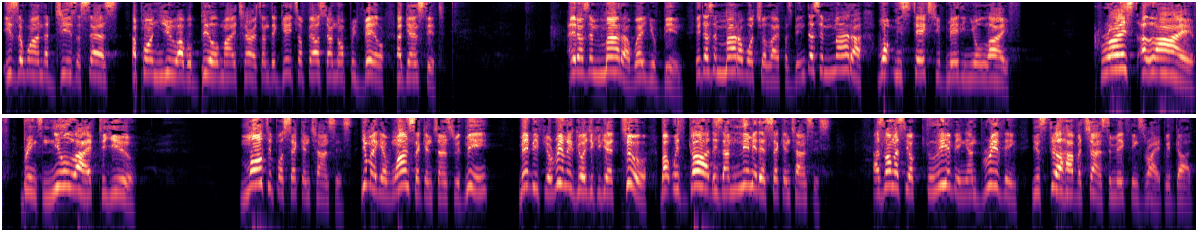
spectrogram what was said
He's the one that Jesus says, upon you I will build my church and the gates of hell shall not prevail against it. It doesn't matter where you've been. It doesn't matter what your life has been. It doesn't matter what mistakes you've made in your life. Christ alive brings new life to you. Multiple second chances. You might get one second chance with me, Maybe if you're really good, you could get two, but with God, there's unlimited second chances. As long as you're living and breathing, you still have a chance to make things right with God.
